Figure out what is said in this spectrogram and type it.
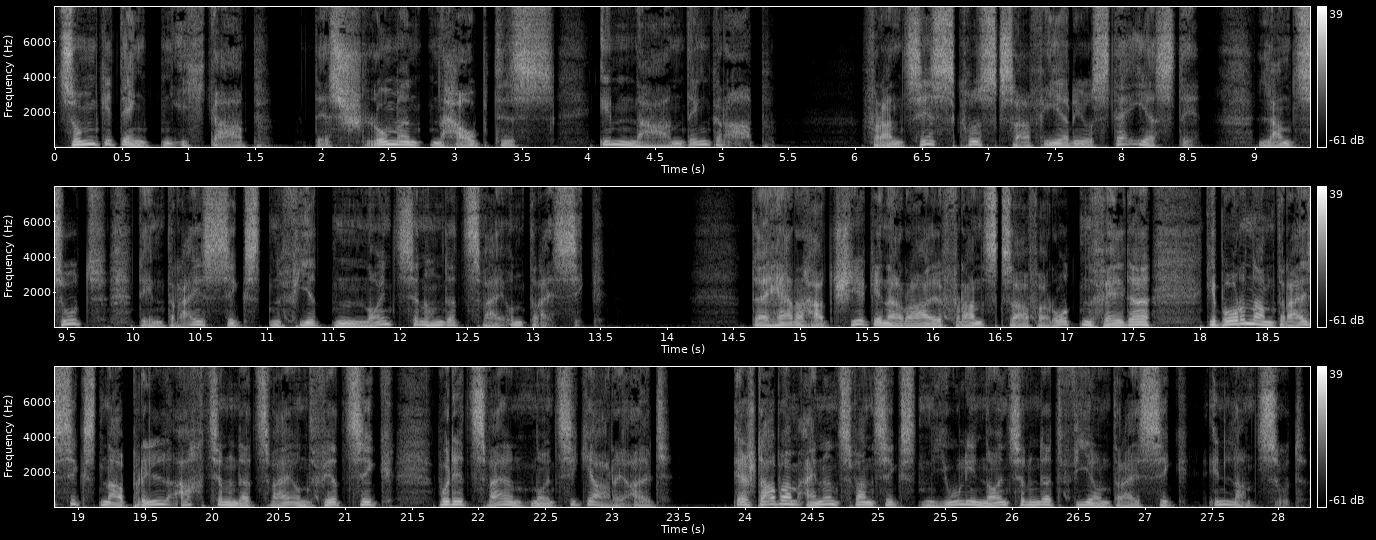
zum Gedenken ich gab, des schlummernden Hauptes im nahenden Grab. Franziskus Xaverius I., Landshut, den 30.04.1932 Der Herr Hatschiergeneral Franz Xaver Rothenfelder, geboren am 30. April 1842, wurde 92 Jahre alt. Er starb am 21. Juli 1934 in Landshut.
